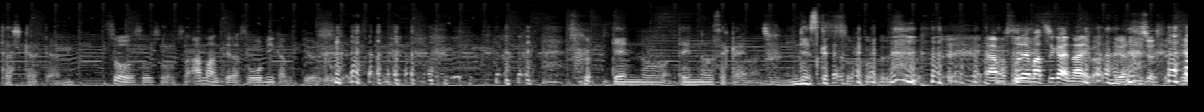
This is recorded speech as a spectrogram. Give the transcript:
確かだからね。そうそうそうそう。アマンテラス大神って言われてるぐらいですからね。電脳電脳世界の住人ですから。そうそうあまあそれは間違いないわっていう話をしてて。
